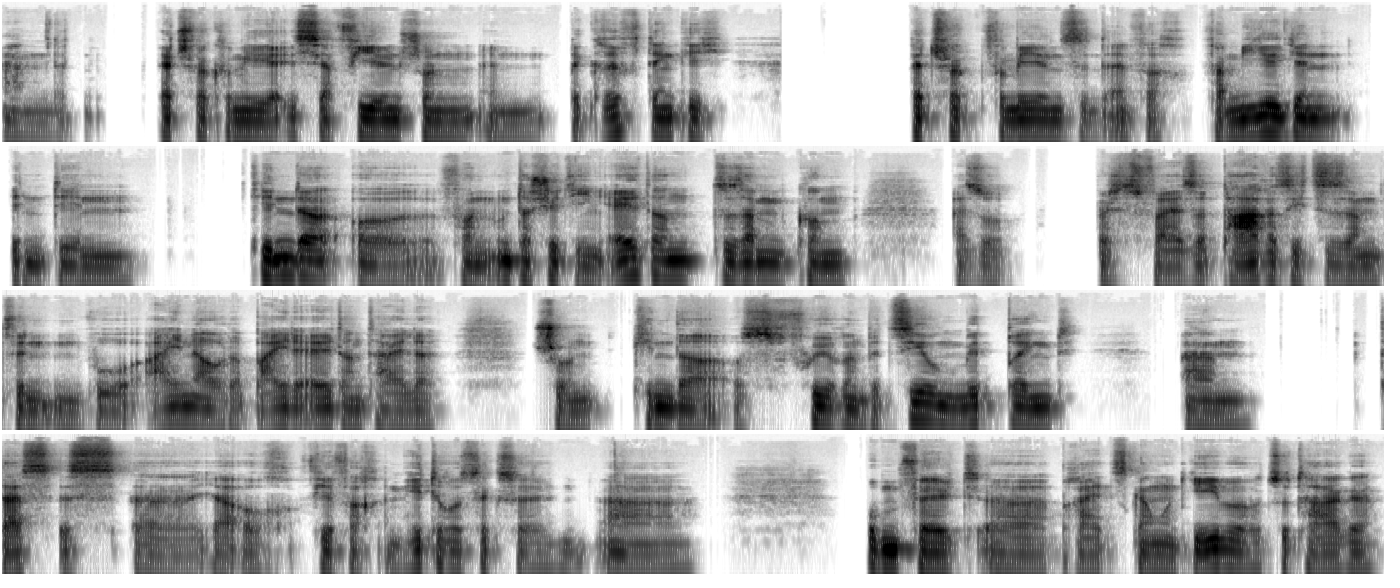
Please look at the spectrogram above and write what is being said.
Ähm, Patchwork-Familie ist ja vielen schon ein Begriff, denke ich. Patchwork-Familien sind einfach Familien, in denen Kinder äh, von unterschiedlichen Eltern zusammenkommen. Also beispielsweise Paare sich zusammenfinden, wo einer oder beide Elternteile schon Kinder aus früheren Beziehungen mitbringt. Ähm, das ist äh, ja auch vielfach im heterosexuellen äh, Umfeld äh, bereits gang und gäbe heutzutage.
